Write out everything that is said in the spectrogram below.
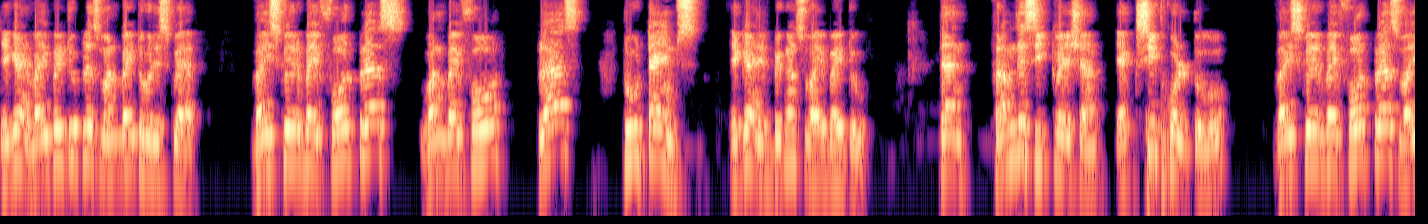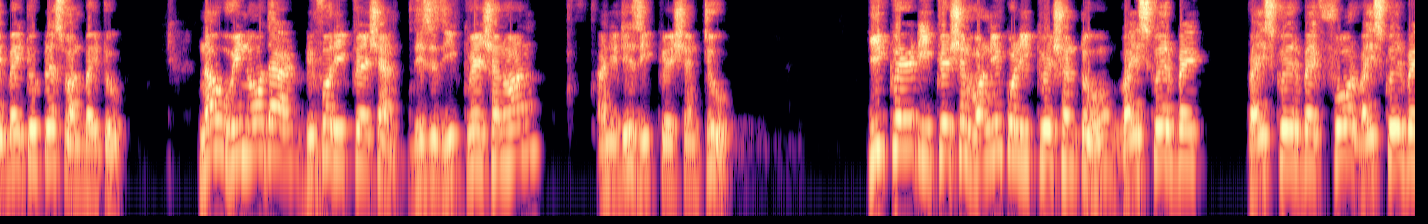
Again y by 2 plus 1 by 2 whole square. Y square by 4 plus 1 by 4 plus 2 times again it becomes y by 2 then from this equation x equal to y square by 4 plus y by 2 plus 1 by 2 now we know that before equation, this is equation 1 and it is equation 2. Equate equation 1 equal equation 2, y square by y square by 4, y square by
